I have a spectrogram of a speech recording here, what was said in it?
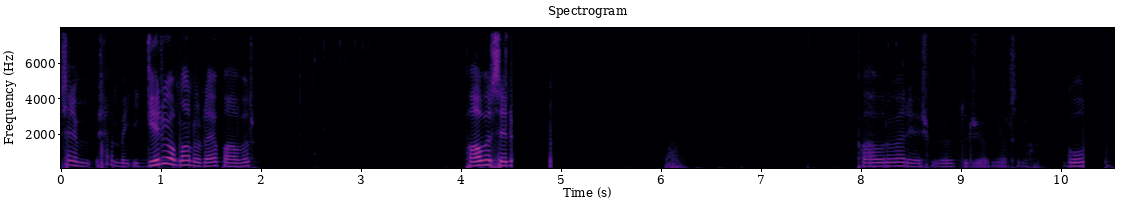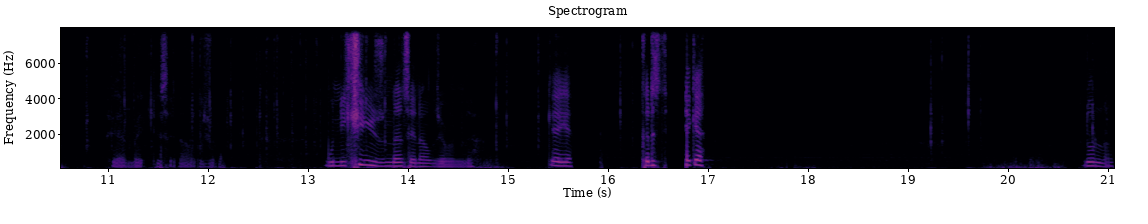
Senin sen bekle geliyorum lan oraya power Power seni Power var ya şimdi öldüreceğim gel sana. Go. Gel bekle seni alacağım. Bu Nick'in yüzünden seni alacağım hem de. Gel gel. Cristiano gel. Dur lan.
